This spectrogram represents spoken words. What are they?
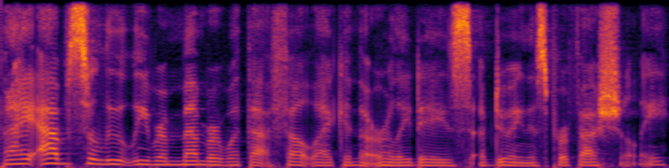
But i absolutely remember what that felt like in the early days of doing this professionally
